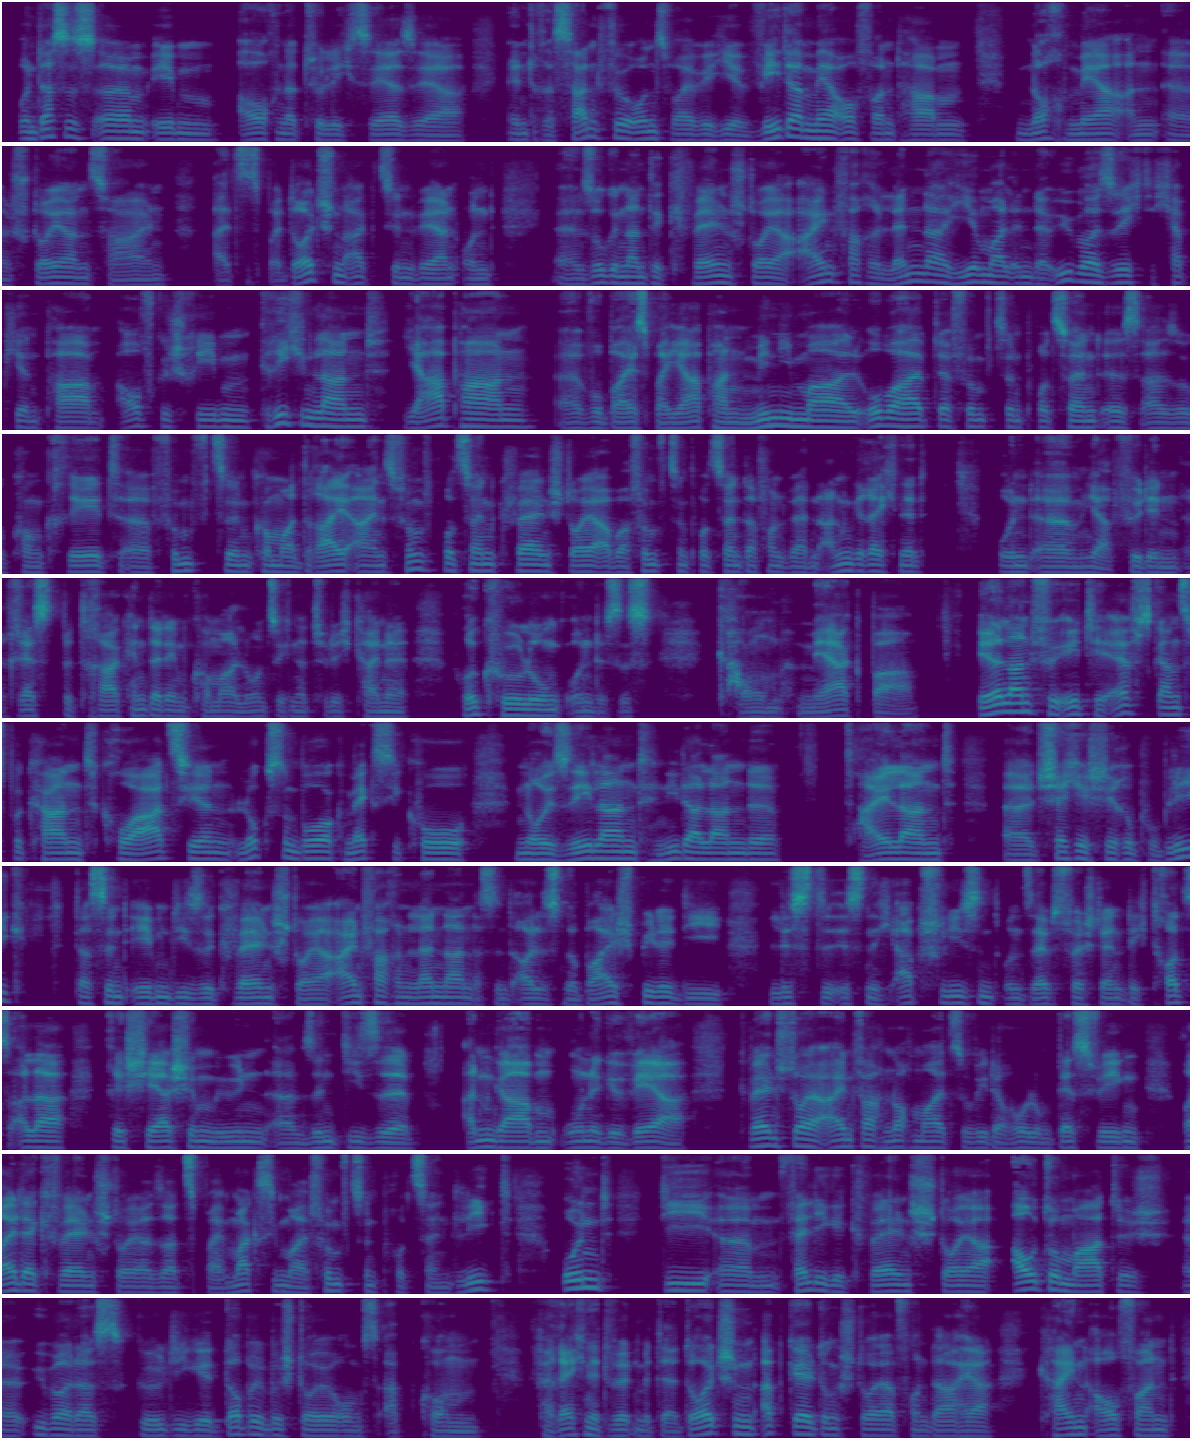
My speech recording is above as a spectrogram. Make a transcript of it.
Und das ist ähm, eben auch natürlich sehr, sehr interessant für uns, weil wir hier weder mehr Aufwand haben, noch mehr an äh, Steuern zahlen, als es bei deutschen Aktien wären. Und äh, sogenannte quellensteuereinfache Länder, hier mal in der Übersicht. Ich habe hier ein paar aufgeschrieben. Griechenland, Japan, äh, wobei es bei Japan minimal oberhalb der 15 Prozent ist, also konkret äh, 15,315 Prozent Quellensteuer, aber 15 Prozent davon werden angerechnet. Und ähm, ja, für den Restbetrag hinter dem Komma lohnt sich natürlich keine Rückholung und es ist kaum merkbar. Irland für ETFs ganz bekannt, Kroatien, Luxemburg, Mexiko, Neuseeland, Niederlande, Thailand, äh, Tschechische Republik. Das sind eben diese quellensteuereinfachen Länder. Das sind alles nur Beispiele. Die Liste ist nicht abschließend und selbstverständlich trotz aller Recherchemühen äh, sind diese Angaben ohne Gewähr. Quellensteuer einfach nochmal zur Wiederholung deswegen, weil der Quellensteuersatz bei maximal 15 Prozent liegt und die ähm, fällige Quellensteuer automatisch äh, über das gültige Doppelbesteuerungsabkommen verrechnet wird mit der deutschen Abgeltungssteuer. Von daher kein Aufwand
